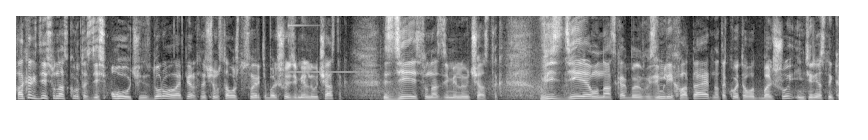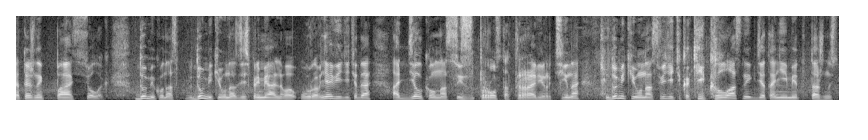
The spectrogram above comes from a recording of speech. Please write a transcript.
А как здесь у нас круто? Здесь очень здорово. Во-первых, начнем с того, что, смотрите, большой земельный участок. Здесь у нас земельный участок. Везде у нас как бы земли хватает на такой-то вот большой интересный коттеджный поселок. Домик у нас, домики у нас здесь премиального уровня, видите, да? Отделка у нас из просто травертина. Домики у нас, видите, какие классные, где-то они имеют этажность.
